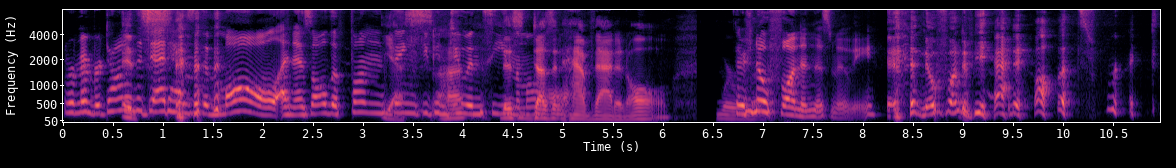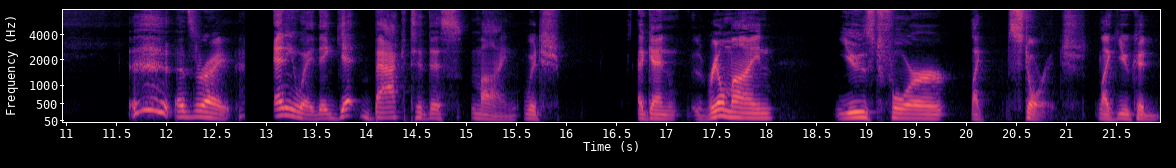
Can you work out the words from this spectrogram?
Remember, Dawn of the Dead has the mall and has all the fun Yes, things you can uh-huh. do and see This in the mall. doesn't have that at all. Where There's we're- no fun in this movie. no fun to be had at all. That's right. That's right. Anyway, they get back to this mine, which, again, real mine used for like storage. Like you could,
